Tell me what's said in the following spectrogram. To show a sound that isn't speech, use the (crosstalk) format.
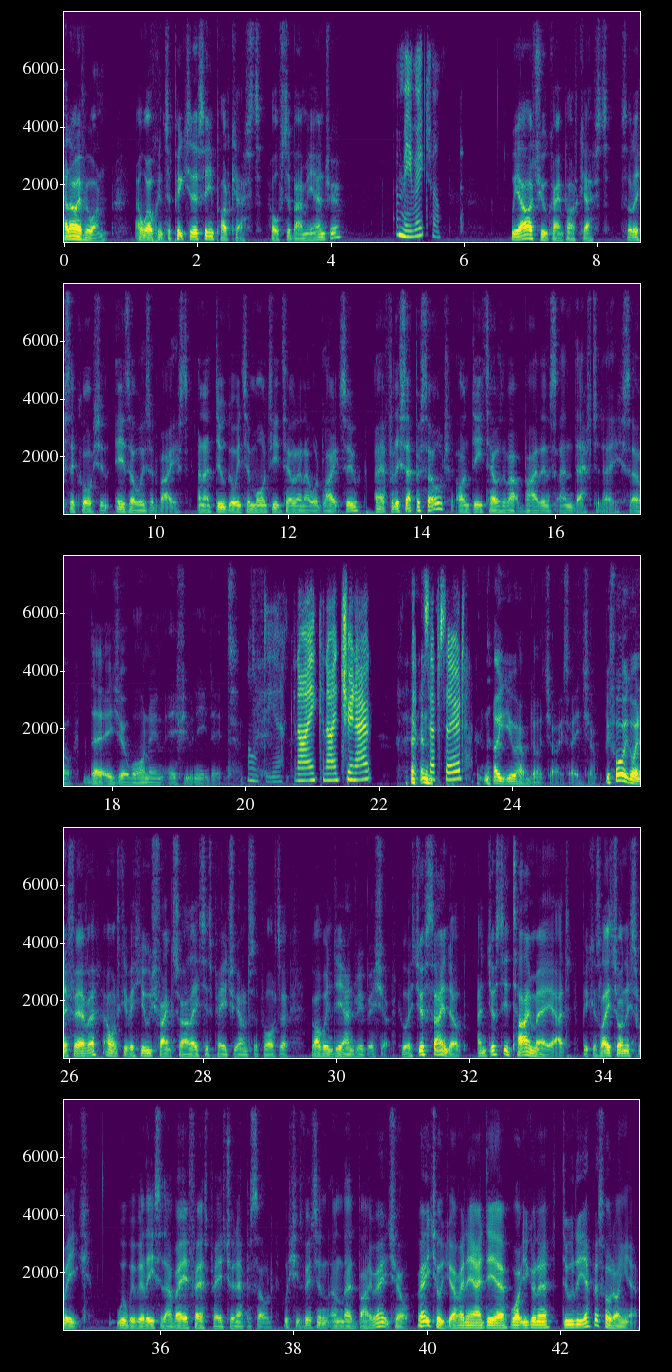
Hello, everyone, and welcome to Picture the Scene podcast, hosted by me, Andrew. And me, Rachel. We are a true crime podcast, so listener caution is always advised, and I do go into more detail than I would like to uh, for this episode on details about violence and death today. So there is your warning if you need it. Oh dear. Can I can I tune out this (laughs) episode? No, you have no choice, Rachel. Before we go any further, I want to give a huge thanks to our latest Patreon supporter, Robin DeAndre Bishop, who has just signed up, and just in time, may I add, because later on this week we'll be releasing our very first Patreon episode, which is written and led by Rachel. Rachel, do you have any idea what you're going to do the episode on yet?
